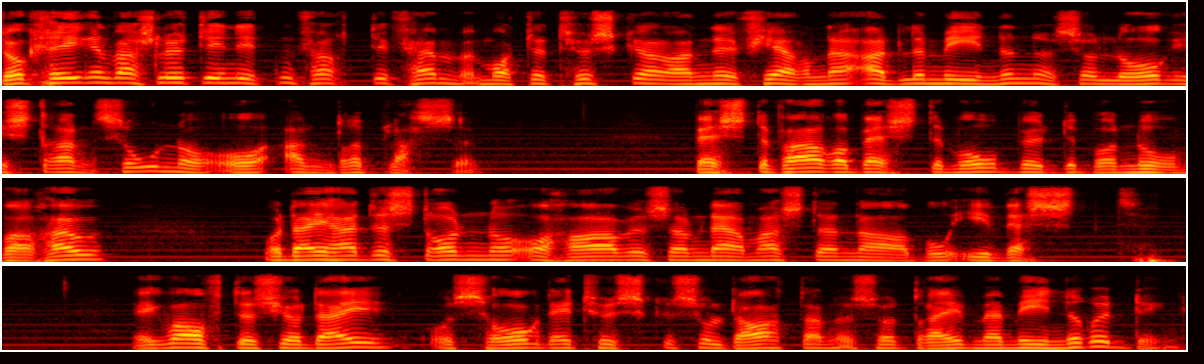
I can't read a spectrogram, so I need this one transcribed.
Da krigen var slutt i 1945, måtte tyskerne fjerne alle minene som lå i strandsona og andre plasser. Bestefar og bestemor bodde på Nordvarhaug, og de hadde stranda og havet som nærmeste nabo i vest. Jeg var ofte hos dem og så de tyske soldatene som drev med minerydding.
